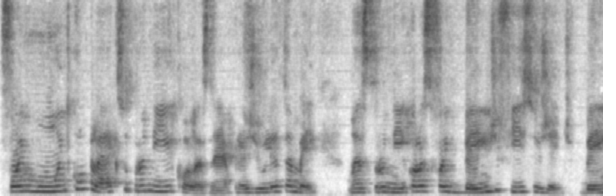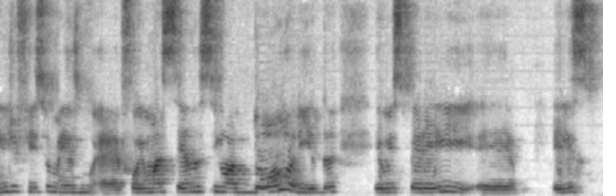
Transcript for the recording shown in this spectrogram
foi muito complexo para o Nicolas, né? Para a Júlia também. Mas para o Nicolas foi bem difícil, gente. Bem difícil mesmo. É, foi uma cena assim, ó, dolorida. Eu esperei. É, eles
